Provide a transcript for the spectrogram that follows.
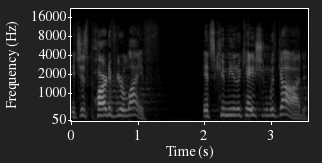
It's just part of your life. It's communication with God.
